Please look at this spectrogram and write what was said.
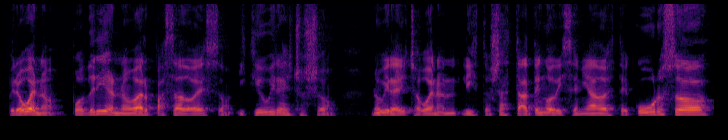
Pero bueno, podría no haber pasado eso. ¿Y qué hubiera hecho yo? No hubiera dicho, bueno, listo, ya está, tengo diseñado este curso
